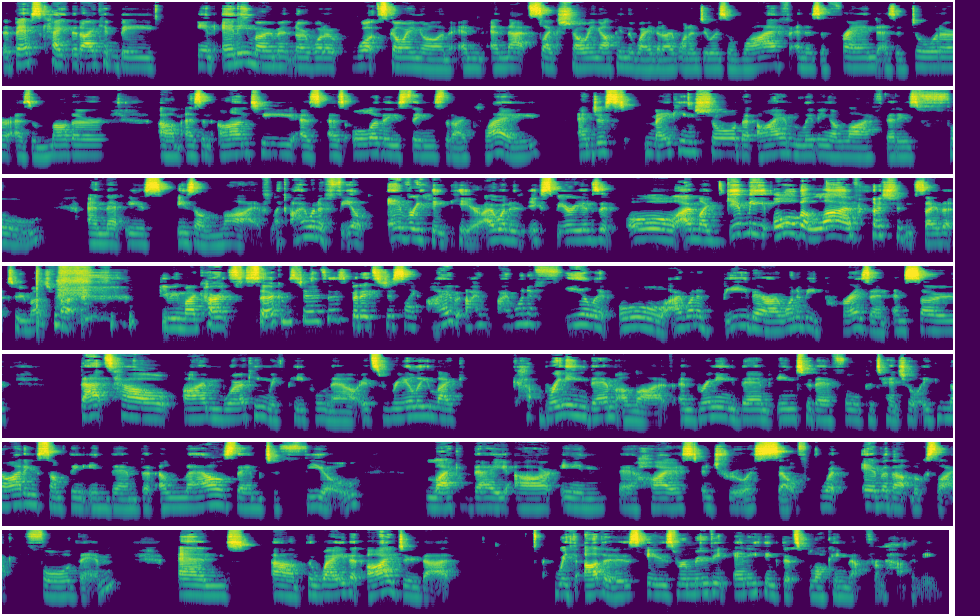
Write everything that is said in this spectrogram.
The best Kate that I can be in any moment, know what what's going on, and and that's like showing up in the way that I want to do as a wife and as a friend, as a daughter, as a mother, um, as an auntie, as as all of these things that I play, and just making sure that I am living a life that is full and that is is alive. Like i want to feel everything here. I want to experience it all. I'm like give me all the life. I shouldn't say that too much but giving my current circumstances but it's just like i i, I want to feel it all. I want to be there. I want to be present. And so that's how i'm working with people now. It's really like bringing them alive and bringing them into their full potential, igniting something in them that allows them to feel like they are in their highest and truest self, whatever that looks like for them. And um, the way that I do that with others is removing anything that's blocking that from happening.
